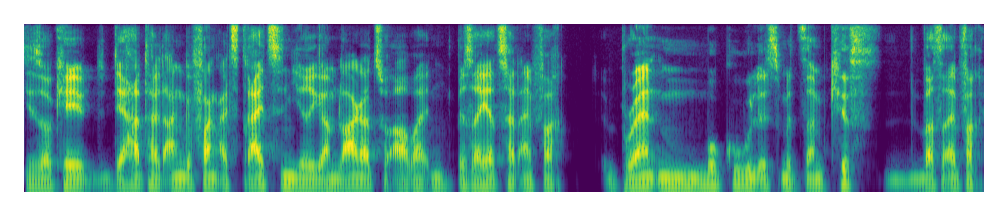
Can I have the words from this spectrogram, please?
diese, okay, der hat halt angefangen als 13-Jähriger am Lager zu arbeiten, bis er jetzt halt einfach Brand-Mogul ist mit seinem Kith, was einfach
